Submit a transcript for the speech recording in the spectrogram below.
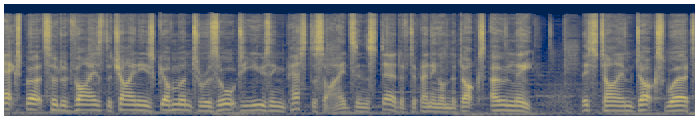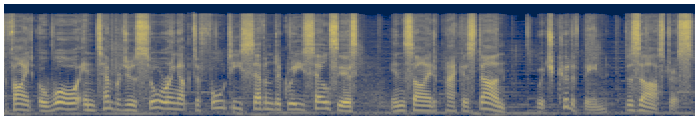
Experts had advised the Chinese government to resort to using pesticides instead of depending on the ducks only. This time, ducks were to fight a war in temperatures soaring up to 47 degrees Celsius inside Pakistan, which could have been disastrous.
